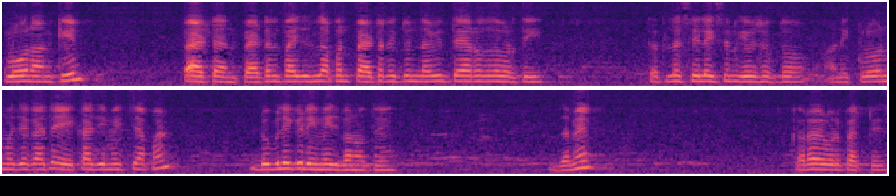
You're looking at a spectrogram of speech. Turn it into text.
क्लोन आणखीन पॅटर्न पॅटर्न पाहिजे असेल आपण पॅटर्न इथून नवीन तयार होतात वरती. त्यातलं सिलेक्शन घेऊ शकतो. आणि क्लोन म्हणजे काय? ते एकाच इमेजची आपण डुप्लिकेट इमेज बनवतोय. जमेल? करा एवढी प्रॅक्टिस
